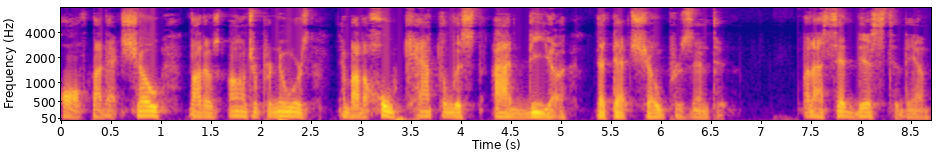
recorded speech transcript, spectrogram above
off by that show, by those entrepreneurs, and by the whole capitalist idea that that show presented. But I said this to them.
